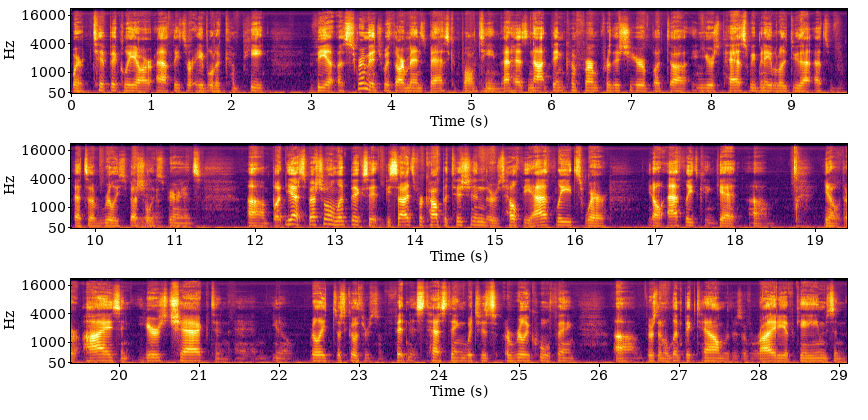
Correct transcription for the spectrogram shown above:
where typically our athletes are able to compete via a scrimmage with our men's basketball team. That has not been confirmed for this year, but uh, in years past we've been able to do that. That's that's a really special yeah, experience. Yeah. Um, but yeah, Special Olympics. It, besides for competition, there's healthy athletes where, you know, athletes can get, um, you know, their eyes and ears checked, and and you know, really just go through some fitness testing, which is a really cool thing. Um, there's an Olympic town where there's a variety of games and,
